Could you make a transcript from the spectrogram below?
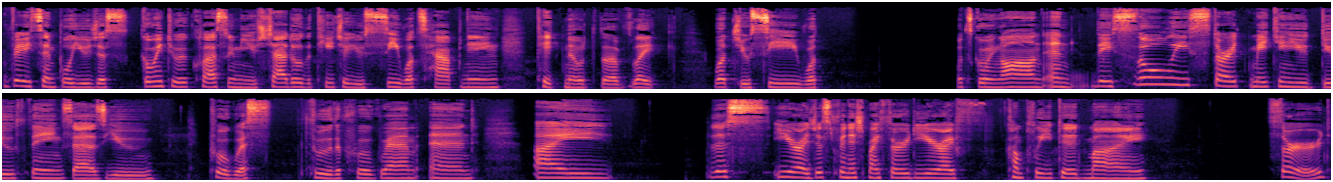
very simple. You just go into a classroom, you shadow the teacher, you see what's happening, take notes of like what you see, what what's going on, and they slowly start making you do things as you progress through the program. And I this year I just finished my third year. I completed my third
